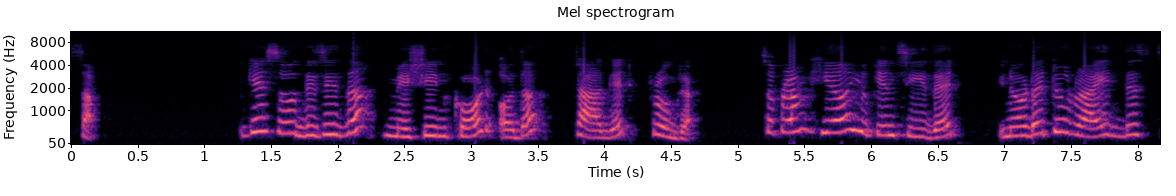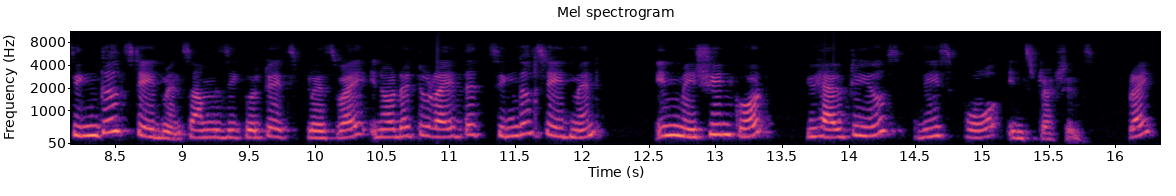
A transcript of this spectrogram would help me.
sum. Okay. So this is the machine code or the target program. So from here you can see that in order to write this single statement sum is equal to x plus y in order to write that single statement in machine code you have to use these four instructions right.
